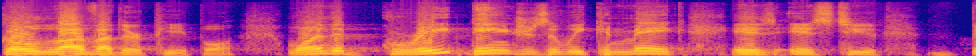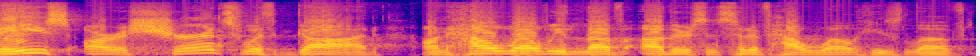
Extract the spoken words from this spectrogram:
go love other people. One of the great dangers that we can make is, is to base our assurance with God on how well we love others instead of how well He's loved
